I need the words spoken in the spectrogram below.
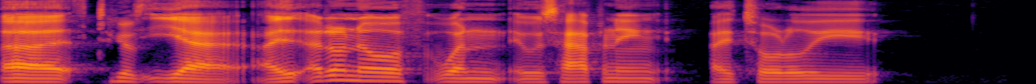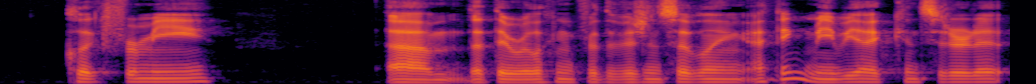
Uh, yeah, I I don't know if when it was happening, I totally clicked for me. Um, that they were looking for the vision sibling. I think maybe I considered it,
